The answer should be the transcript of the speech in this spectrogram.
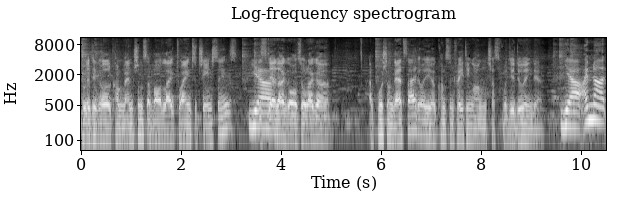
political conventions about like trying to change things? Yeah. Is there like also like a a push on that side, or you're concentrating on just what you're doing there? Yeah, I'm not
